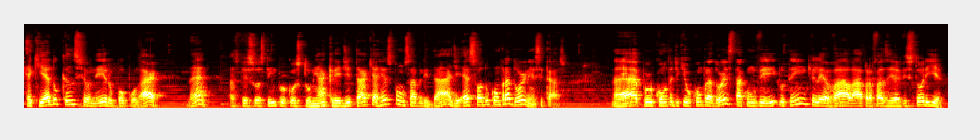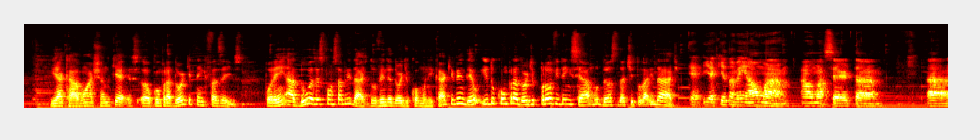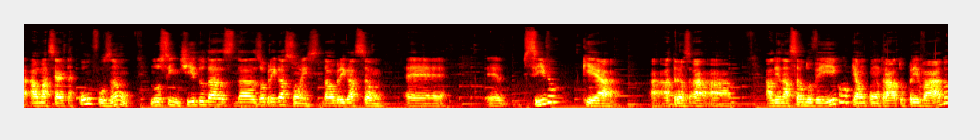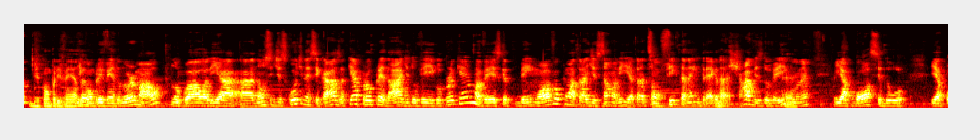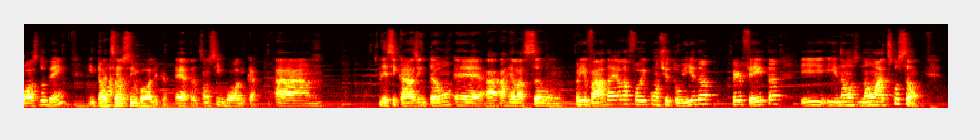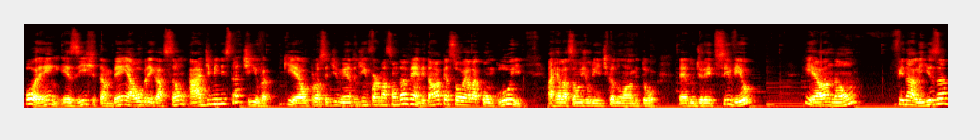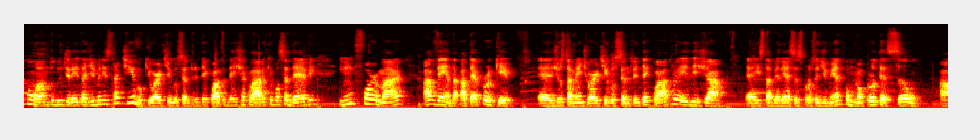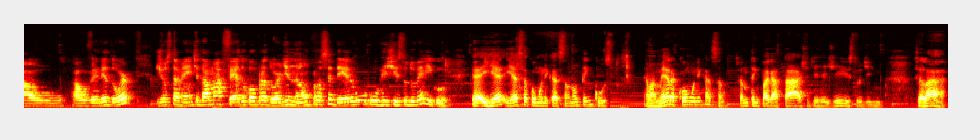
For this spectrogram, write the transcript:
É que é do cancioneiro popular, né? As pessoas têm por costume acreditar que a responsabilidade é só do comprador nesse caso. Né? É. Por conta de que o comprador está com o veículo, tem que levar lá para fazer a vistoria. E acabam achando que é o comprador que tem que fazer isso. Porém, há duas responsabilidades: do vendedor de comunicar que vendeu e do comprador de providenciar a mudança da titularidade. É, e aqui também há uma, há uma certa há uma certa confusão no sentido das, das obrigações, da obrigação é, é, civil, que é a, a, a, trans, a, alienação do veículo, que é um contrato privado de compra e venda, de compra e venda normal, no qual ali a, a, não se discute nesse caso aqui a propriedade do veículo, porque uma vez que é bem imóvel com a tradição ali, a tradição ficta, né, entrega das chaves do veículo, é. né, e a posse do e a posse do bem. Então tradição a, simbólica. É, tradição simbólica. A, nesse caso, então, é, a, a relação privada ela foi constituída perfeita e, e não, não há discussão. Porém, existe também a obrigação administrativa, que é o procedimento de informação da venda. Então, a pessoa ela conclui a relação jurídica no âmbito é, do direito civil e ela não finaliza no âmbito do direito administrativo, que o artigo 134 deixa claro que você deve informar a venda. Até porque, é, justamente o artigo 134, ele já é, estabelece esse procedimento como uma proteção ao, ao vendedor, justamente da má-fé do comprador de não proceder o, o registro do veículo. É, e, é, e essa comunicação não tem custo. É uma mera comunicação. Você não tem que pagar taxa de registro, de, sei lá,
